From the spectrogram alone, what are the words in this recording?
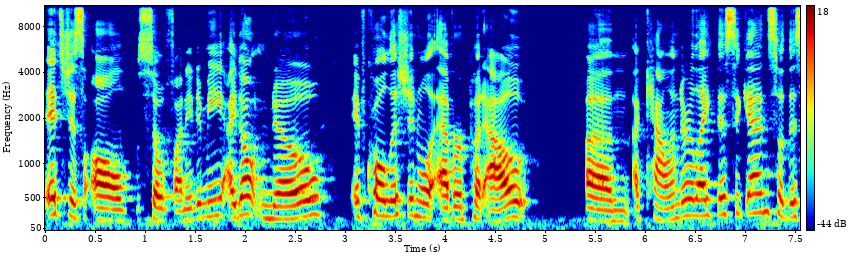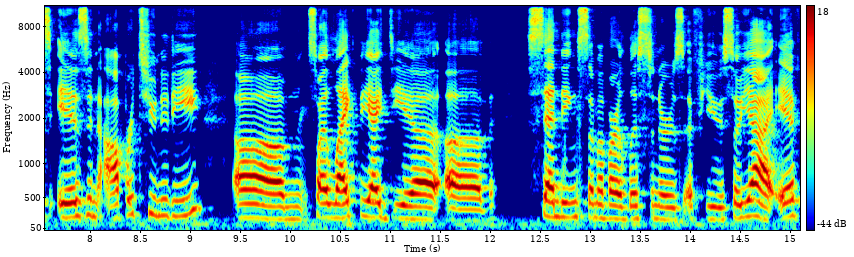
it's just all so funny to me. I don't know if Coalition will ever put out um, a calendar like this again. So this is an opportunity. Um, so I like the idea of sending some of our listeners a few. So yeah, if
